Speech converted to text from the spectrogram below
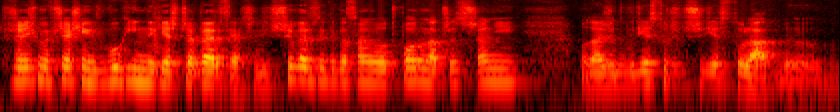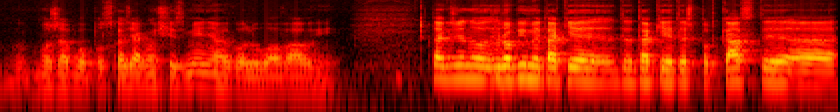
słyszeliśmy wcześniej w dwóch innych jeszcze wersjach, czyli trzy wersje tego samego utworu na przestrzeni bodajże 20 czy 30 lat. Można było posłuchać, jak on się zmieniał, ewoluował i Także no, robimy takie, takie też podcasty. E,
